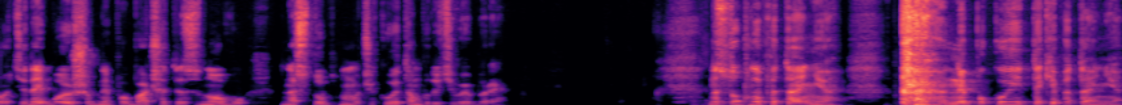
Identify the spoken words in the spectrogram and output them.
році. Дай Боже, щоб не побачити знову в наступному, чи коли там будуть вибори. Наступне питання. Непокоїть таке питання.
